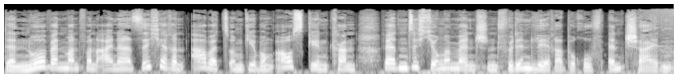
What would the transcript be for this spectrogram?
Denn nur wenn man von einer sicheren Arbeitsumgebung ausgehen kann, werden sich junge Menschen für den Lehrerberuf entscheiden.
